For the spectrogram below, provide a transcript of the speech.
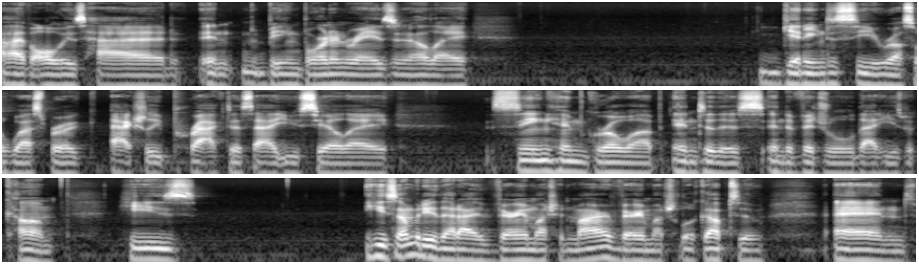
I've always had in being born and raised in LA getting to see Russell Westbrook actually practice at UCLA, seeing him grow up into this individual that he's become. He's he's somebody that I very much admire, very much look up to. And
